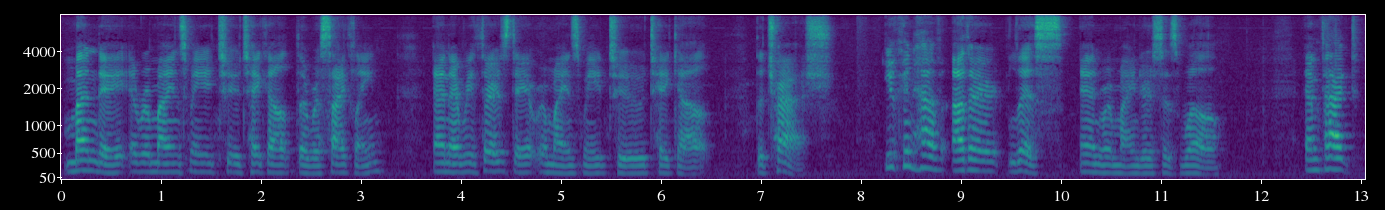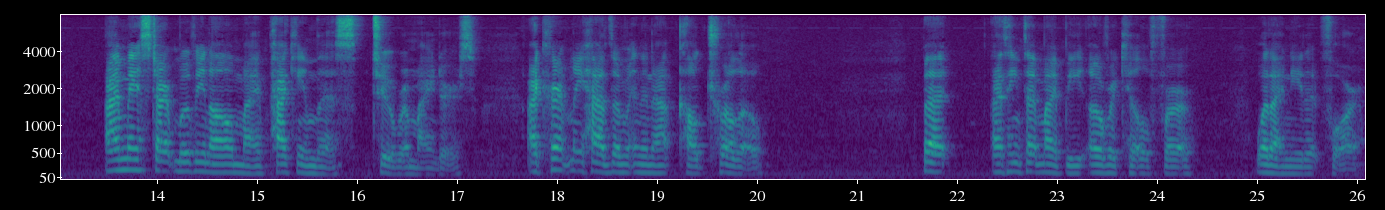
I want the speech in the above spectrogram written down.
Monday it reminds me to take out the recycling and every Thursday it reminds me to take out the trash. You can have other lists and reminders as well. In fact, I may start moving all my packing lists to reminders. I currently have them in an app called Trello. But I think that might be overkill for what I need it for.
